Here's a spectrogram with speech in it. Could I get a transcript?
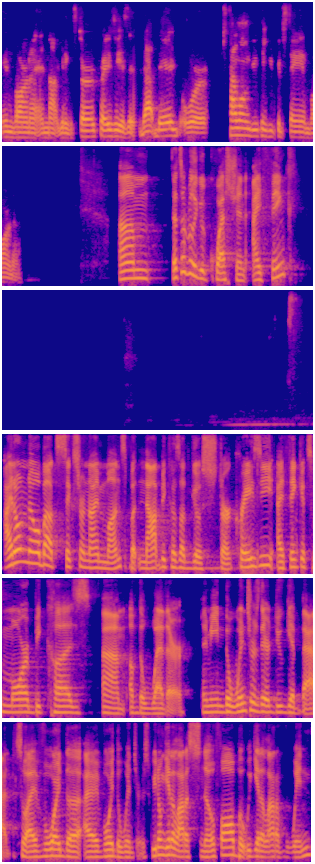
in Varna and not getting stir crazy? Is it that big, or how long do you think you could stay in Varna? Um, that's a really good question. I think I don't know about six or nine months, but not because I'd go stir crazy. I think it's more because um, of the weather. I mean, the winters there do get bad, so I avoid the I avoid the winters. We don't get a lot of snowfall, but we get a lot of wind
